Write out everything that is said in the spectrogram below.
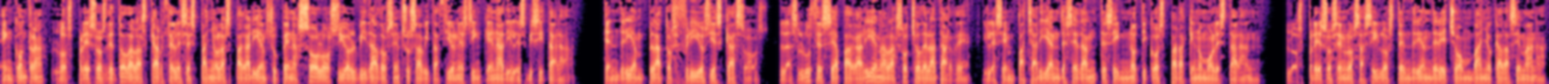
En contra, los presos de todas las cárceles españolas pagarían su pena solos y olvidados en sus habitaciones sin que nadie les visitara. Tendrían platos fríos y escasos, las luces se apagarían a las ocho de la tarde y les empacharían de sedantes e hipnóticos para que no molestaran. Los presos en los asilos tendrían derecho a un baño cada semana,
